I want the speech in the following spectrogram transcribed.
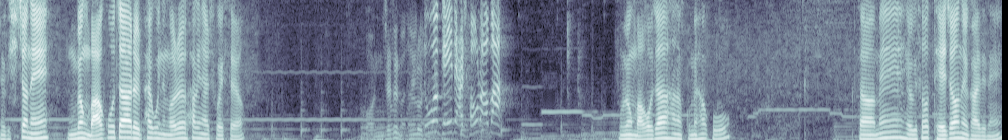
여기 시전에 문명 마고자를 팔고 있는 거를 확인할 수가 있어요. 언제든 불러 문명 마고자 하나 구매하고 그 다음에 여기서 대전을 가야 되네.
